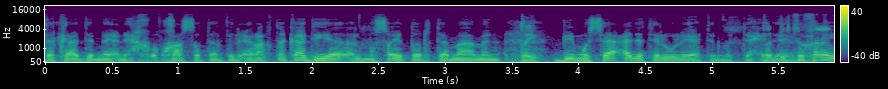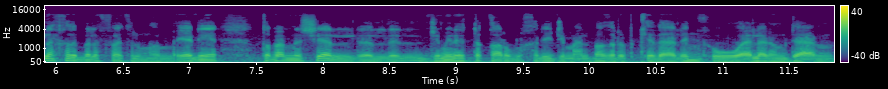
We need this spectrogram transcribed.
تكاد يعني خاصة في العراق تكاد هي المسيطر تماما طيب. بمساعدة الولايات المتحدة طيب دكتور خلينا ناخذ الملفات المهمة يعني طبعا من الأشياء الجميلة التقارب الخليجي مع المغرب كذلك وإعلانهم دعم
